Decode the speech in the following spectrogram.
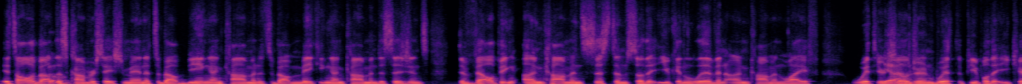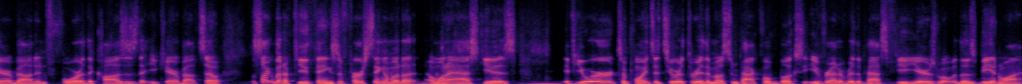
It's all about this uh-huh. conversation, man. It's about being uncommon. It's about making uncommon decisions, developing uncommon systems so that you can live an uncommon life with your yeah. children, with the people that you care about, and for the causes that you care about. So let's talk about a few things. The first thing I want to I want to ask you is, if you were to point to two or three of the most impactful books that you've read over the past few years, what would those be and why?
